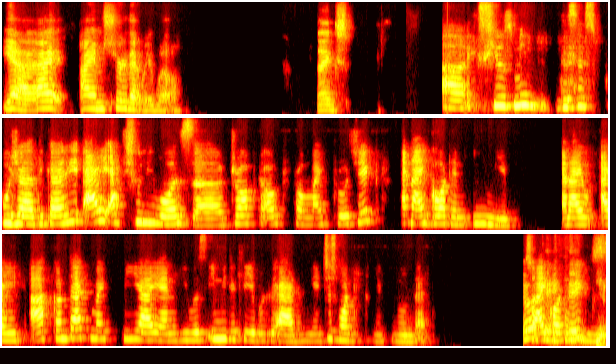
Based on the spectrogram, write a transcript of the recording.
Yeah, I, I am sure that we will. Thanks. Uh, excuse me, this is Pooja Adhikari. I actually was uh, dropped out from my project and I got an email. And I, I, I contact my PI and he was immediately able to add me. I just wanted to let you know that. So I Okay, got an email. Yeah.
